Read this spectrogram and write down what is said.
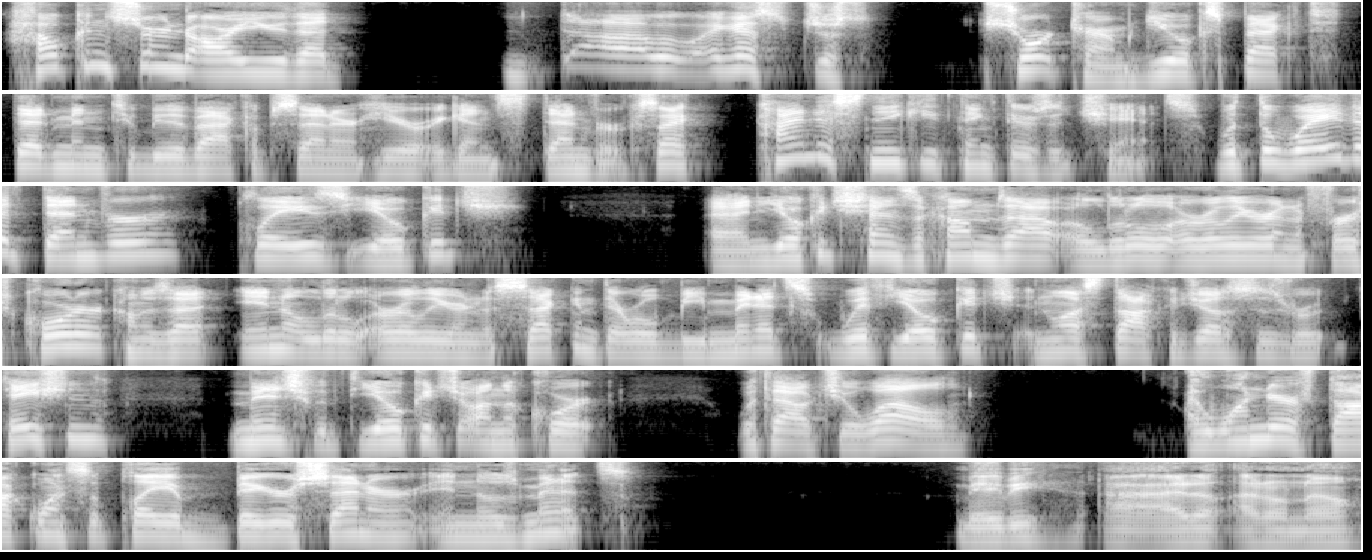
How concerned are you that, uh, I guess just short term, do you expect Dedmon to be the backup center here against Denver? Because I kind of sneaky think there's a chance. With the way that Denver plays Jokic, and Jokic tends to comes out a little earlier in the first quarter, comes out in a little earlier in the second. There will be minutes with Jokic, unless Doc adjusts his rotations, minutes with Jokic on the court without Joel. I wonder if Doc wants to play a bigger center in those minutes. Maybe I, don't. I don't know.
